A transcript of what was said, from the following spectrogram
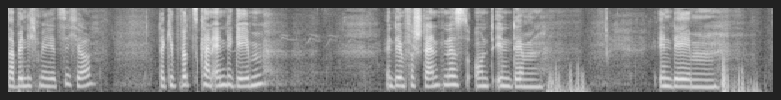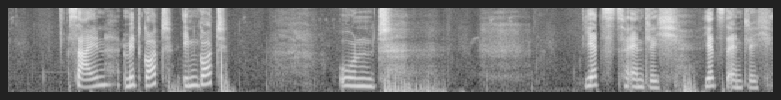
Da bin ich mir jetzt sicher. Da wird es kein Ende geben in dem Verständnis und in dem, in dem Sein mit Gott, in Gott. Und jetzt endlich, jetzt endlich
